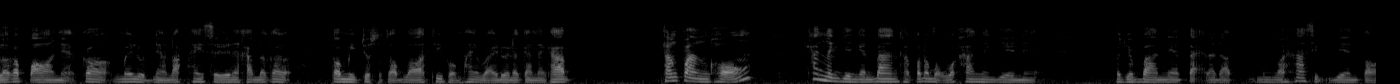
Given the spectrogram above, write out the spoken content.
แล้วก็ปอนเนี่ย ก็ไม่หลุดแนวรับให้ซื้อนะครับ แล้วก็ต้องมีจุด stop loss ที่ผมให้ไว้ด้วยแล้วกันนะครับ ทางฝั่งของค่าเงินเยนกันบ้างครับ ก็ต้องบอกว่าค่าเงินเยนเนี่ย ปัจจุบันเนี่ย แตะระดับ 150 เยนต่อ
